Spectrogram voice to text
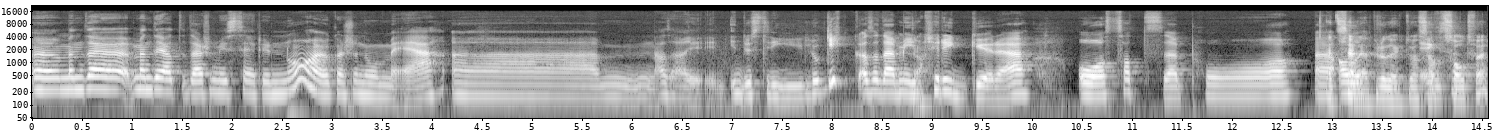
Eh, men, det, men det at det er så mye serier nå, har jo kanskje noe med uh, altså, industrilogikk. Altså det er mye Ja. tryggere å satse på uh, Et selge et produkt du har solgt, solgt før.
